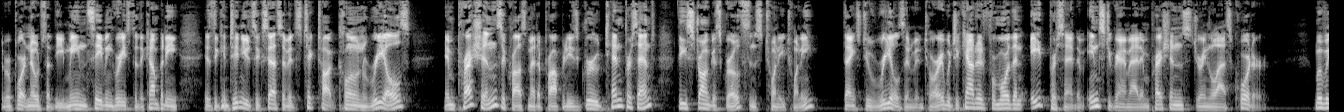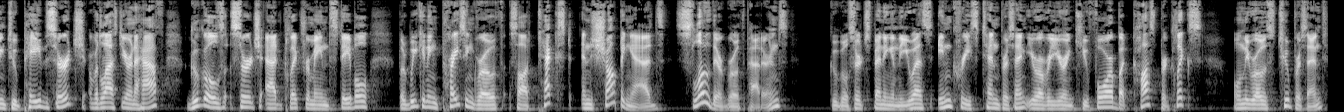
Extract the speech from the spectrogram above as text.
The report notes that the main saving grace for the company is the continued success of its TikTok clone Reels. Impressions across Meta properties grew 10%, the strongest growth since 2020 thanks to Reels inventory, which accounted for more than 8% of Instagram ad impressions during the last quarter. Moving to paid search over the last year and a half, Google's search ad clicks remained stable, but weakening pricing growth saw text and shopping ads slow their growth patterns. Google search spending in the US increased 10% year over year in Q4, but cost per clicks only rose 2%.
